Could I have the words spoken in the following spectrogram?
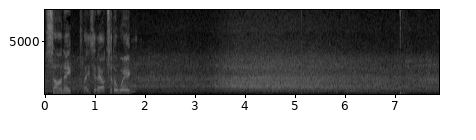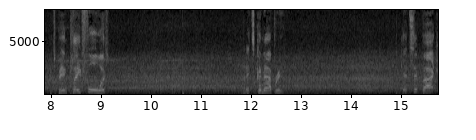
Sané plays it out to the wing. It's being played forward. And it's Gnabry. Gets it back.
